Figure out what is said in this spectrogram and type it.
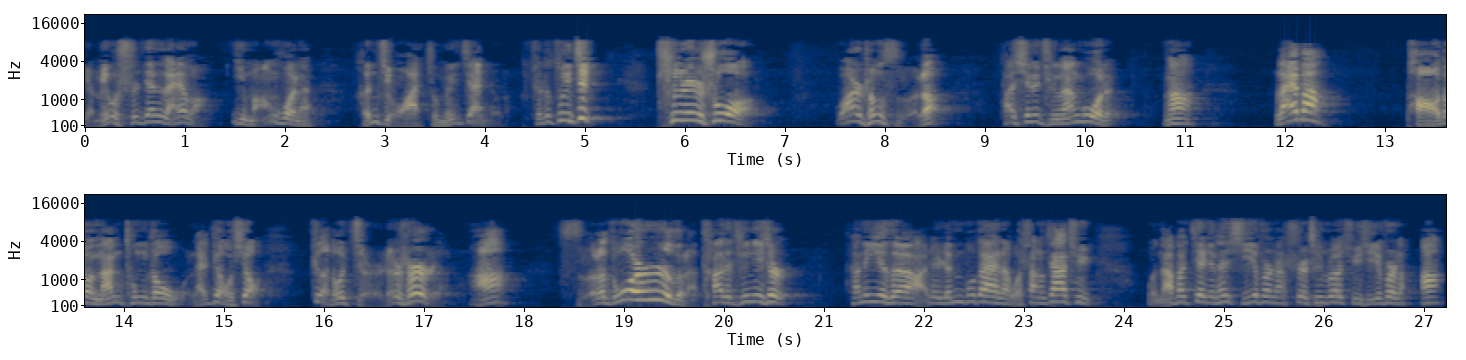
也没有时间来往，一忙活呢，很久啊就没见着了。这是最近，听人说王世成死了，他心里挺难过的啊。来吧，跑到南通州来吊孝，这都今儿的事儿了啊。死了多少日子了，他才听见信儿。他那意思啊，这人不在了，我上家去，我哪怕见见他媳妇呢。是听说娶媳妇了啊。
